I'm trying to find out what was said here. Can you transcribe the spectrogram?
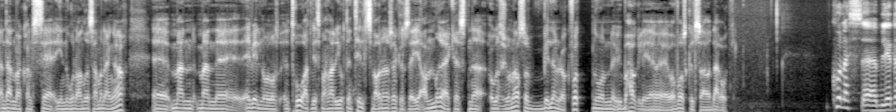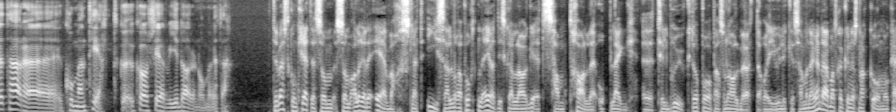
enn den man kan se i noen andre sammenhenger, eh, men, men eh, jeg vil nå tro at hvis man hadde gjort en tilsvarende undersøkelse i andre kristne organisasjoner, så ville nok fått noen ubehagelige overraskelser der òg. Hvordan eh, blir dette her kommentert? Hva skjer videre nå med dette? Det mest konkrete som, som, allerede er varslet i selve rapporten, er jo at de skal lage et samtaleopplegg eh, til bruk da, på personalmøter og i ulike sammenhenger, der man skal kunne snakke om ok,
